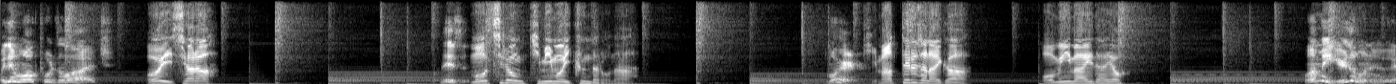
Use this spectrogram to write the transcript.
We then walk toward the lodge. おい石原?もちろん君も行くんだろうな?決まってるじゃないか。お見舞いだよ Well, I mean, you're the one who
